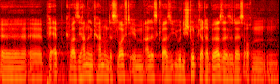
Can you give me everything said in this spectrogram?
äh, äh, per App quasi handeln kann und das läuft eben alles quasi über die Stuttgarter Börse. Also da ist auch ein,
